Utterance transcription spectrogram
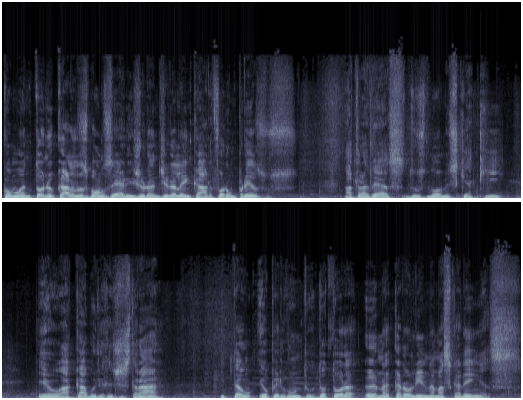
como Antônio Carlos Bonzeri e Jurandir Alencar foram presos através dos nomes que aqui eu acabo de registrar, então eu pergunto, doutora Ana Carolina Mascarenhas,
